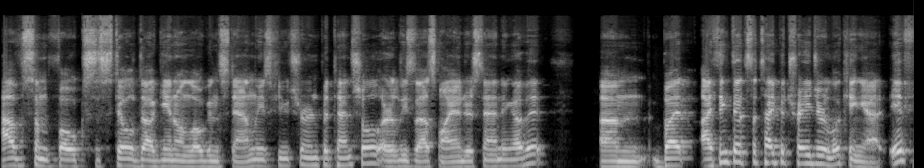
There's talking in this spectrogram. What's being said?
have some folks still dug in on Logan Stanley's future and potential, or at least that's my understanding of it. Um, but I think that's the type of trade you're looking at. If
